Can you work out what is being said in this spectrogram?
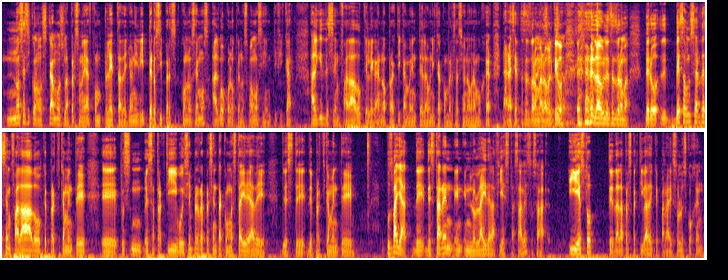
no sé si conozcamos la personalidad completa de Johnny Depp, pero sí conocemos algo con lo que nos podemos identificar. Alguien desenfadado que le ganó prácticamente la única conversación a una mujer. No, no es cierto, eso es broma, la última. la última es broma. Pero eh, ves a un ser desenfadado que prácticamente eh, pues, mm, es atractivo y siempre representa como esta idea de, de, este, de prácticamente pues vaya, de, de estar en, en, en, lo light de la fiesta, ¿sabes? O sea, y esto te da la perspectiva de que para eso lo escogen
